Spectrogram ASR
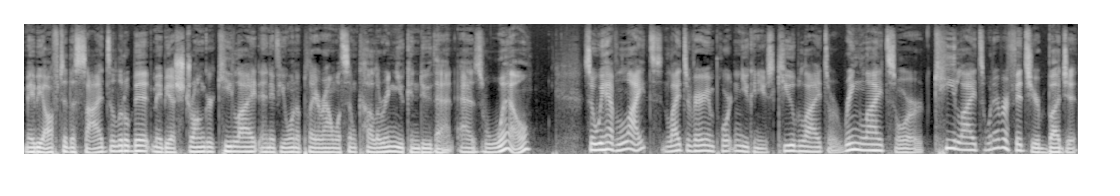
maybe off to the sides a little bit, maybe a stronger key light. And if you want to play around with some coloring, you can do that as well. So we have lights. Lights are very important. You can use cube lights or ring lights or key lights, whatever fits your budget.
